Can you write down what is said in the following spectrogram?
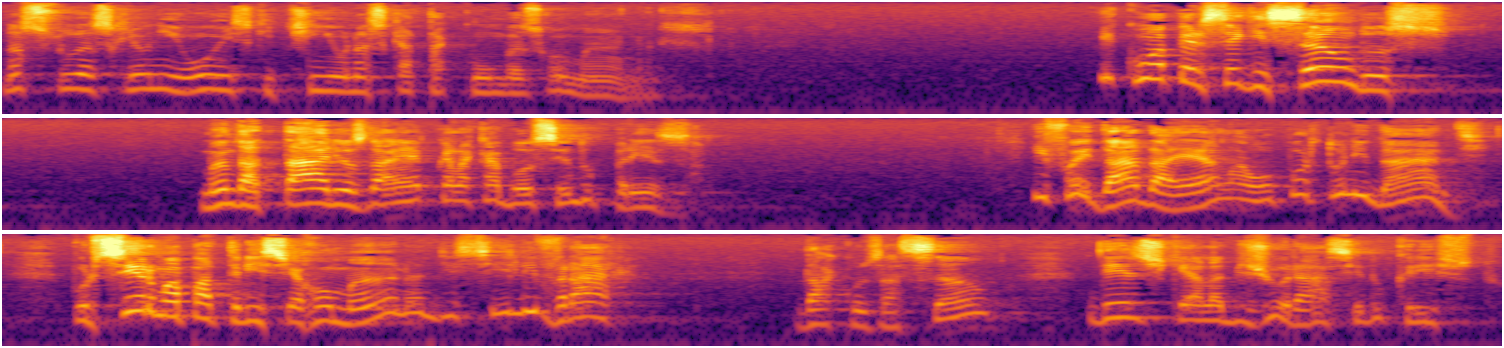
nas suas reuniões que tinham nas catacumbas romanas. E com a perseguição dos mandatários da época, ela acabou sendo presa. E foi dada a ela a oportunidade, por ser uma patrícia romana, de se livrar da acusação desde que ela abjurasse do Cristo.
